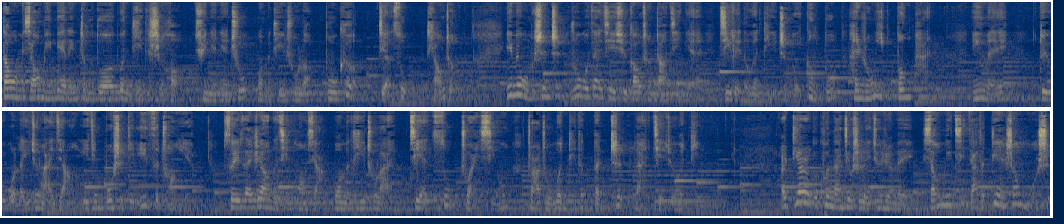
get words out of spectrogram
当我们小米面临这么多问题的时候，去年年初我们提出了补课、减速、调整，因为我们深知，如果再继续高成长几年，积累的问题只会更多，很容易崩盘。因为对于我雷军来讲，已经不是第一次创业。所以在这样的情况下，我们提出来减速转型，抓住问题的本质来解决问题。而第二个困难就是雷军认为小米起家的电商模式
